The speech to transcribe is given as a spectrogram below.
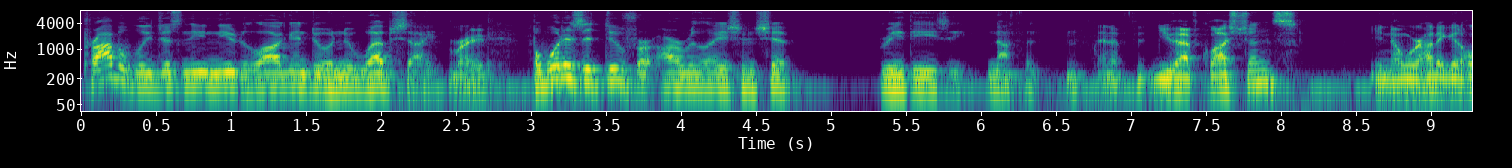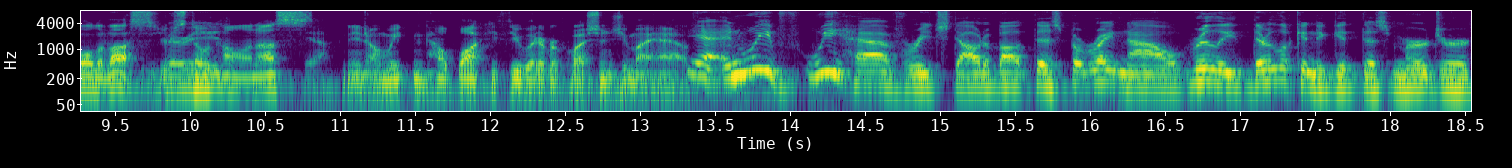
Probably just needing you to log into a new website. Right. But what does it do for our relationship? Breathe easy. Nothing. And if you have questions, you know where how to get a hold of us. You're Very still easy. calling us. Yeah. You know, and we can help walk you through whatever questions you might have. Yeah, and we've we have reached out about this, but right now, really, they're looking to get this merger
